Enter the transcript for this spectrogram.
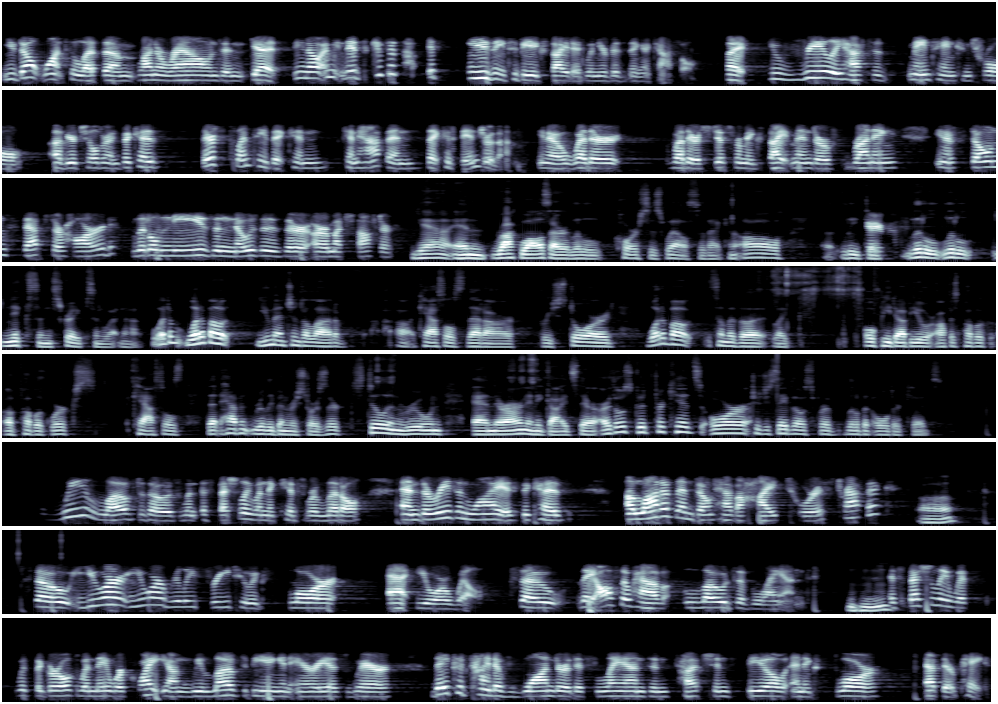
You don't want to let them run around and get, you know, I mean, it's because it's it's easy to be excited when you're visiting a castle, but you really have to maintain control of your children because there's plenty that can can happen that could injure them. You know, whether whether it's just from excitement or running. You know, stone steps are hard. Little knees and noses are, are much softer. Yeah, and rock walls are a little coarse as well, so that can all uh, lead to little little nicks and scrapes and whatnot. What what about you mentioned a lot of uh, castles that are restored. What about some of the like OPW or Office Public of Public Works castles that haven't really been restored. They're still in ruin and there aren't any guides there. Are those good for kids or should you save those for a little bit older kids? We loved those when especially when the kids were little. And the reason why is because a lot of them don't have a high tourist traffic. Uh-huh. So you are you are really free to explore at your will. So they also have loads of land, Mm-hmm. especially with with the girls when they were quite young. We loved being in areas where they could kind of wander this land and touch and feel and explore at their pace.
